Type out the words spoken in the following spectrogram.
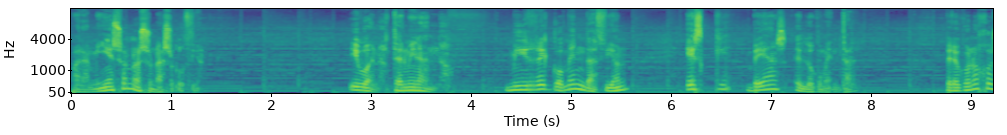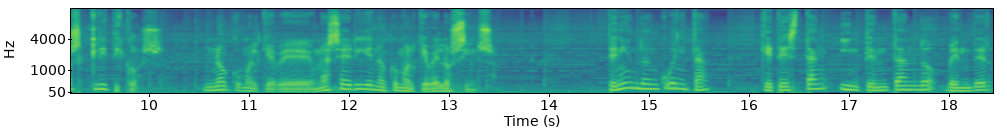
Para mí eso no es una solución. Y bueno, terminando. Mi recomendación es que veas el documental, pero con ojos críticos, no como el que ve una serie, no como el que ve Los Simpson. Teniendo en cuenta que te están intentando vender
